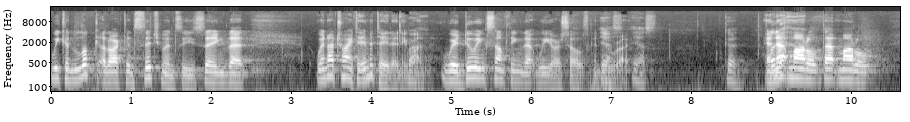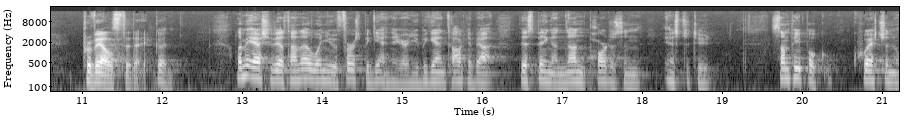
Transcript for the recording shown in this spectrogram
we can look at our constituencies saying that we're not trying to imitate anyone. Right. We're doing something that we ourselves can Yes, do right. yes. Good. And Let that model, that model prevails today. Good. Let me ask you this. I know when you first began here, you began talking about this being a nonpartisan institute. Some people question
